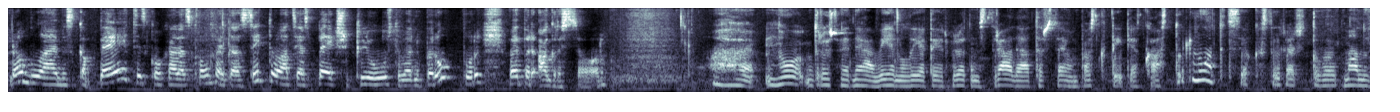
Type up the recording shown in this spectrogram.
problēmas, kāpēc es kaut kādās konkrētās situācijās pēkšņi kļūstu vai nu par upuri vai par agresoru? Nu, droši vien jā, viena lieta ir, protams, strādāt ar sevi un paskatīties, kas tur noticis, ja, kas ir ar to manu,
